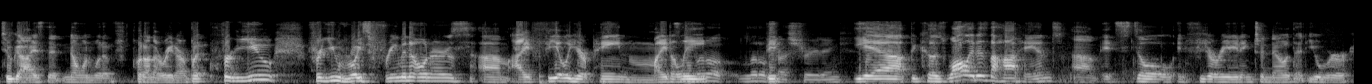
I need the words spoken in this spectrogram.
two guys that no one would have put on their radar. But for you, for you Royce Freeman owners, um, I feel your pain It's a mightily. little little Be- frustrating Yeah, because while it is the hot hand, um, it's still infuriating to know that you were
